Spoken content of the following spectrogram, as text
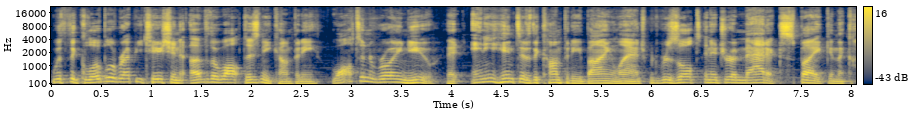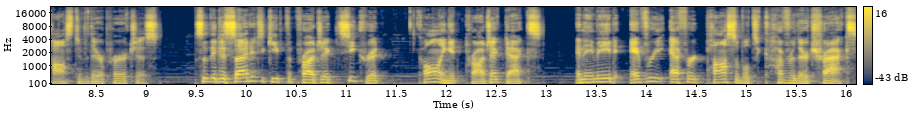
With the global reputation of the Walt Disney Company, Walt and Roy knew that any hint of the company buying land would result in a dramatic spike in the cost of their purchase. So they decided to keep the project secret calling it Project X, and they made every effort possible to cover their tracks,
